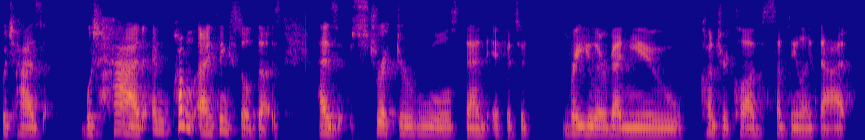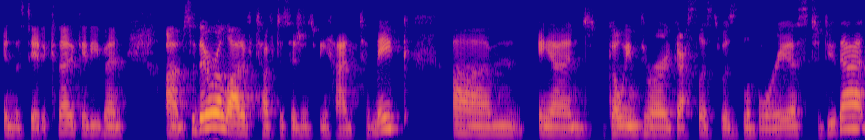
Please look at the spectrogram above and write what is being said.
which has which had and probably i think still does has stricter rules than if it's a regular venue country clubs, something like that in the state of connecticut even um, so there were a lot of tough decisions we had to make um, and going through our guest list was laborious to do that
